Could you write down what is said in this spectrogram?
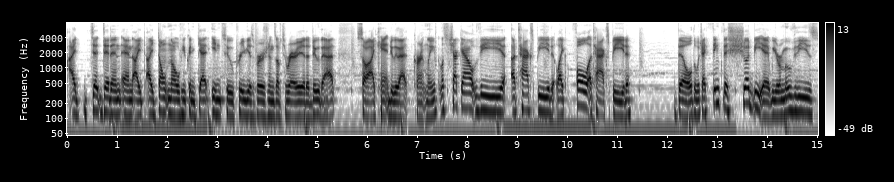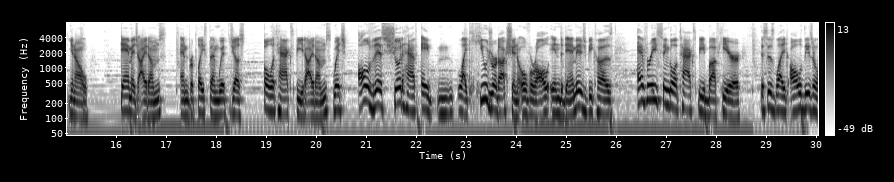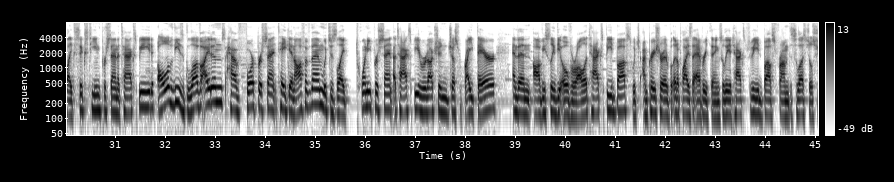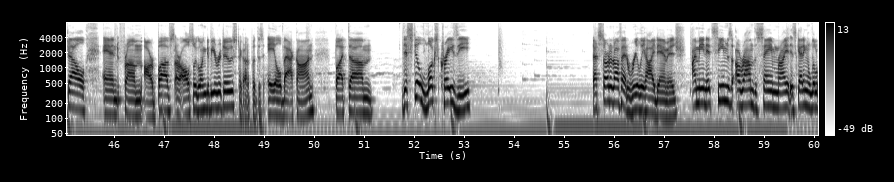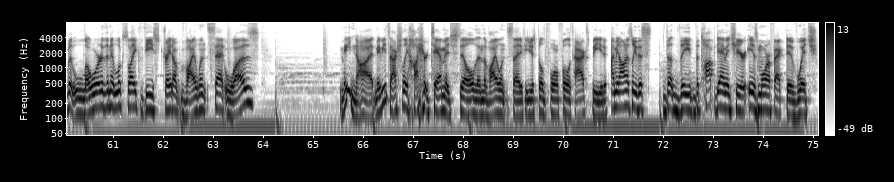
I did, didn't, and I, I don't know if you can get into previous versions of Terraria to do that, so I can't do that currently. Let's check out the attack speed, like full attack speed build, which I think this should be it. We remove these, you know, damage items and replace them with just full attack speed items, which all of this should have a like huge reduction overall in the damage because every single attack speed buff here this is like all of these are like 16% attack speed. All of these glove items have 4% taken off of them, which is like 20% attack speed reduction just right there. And then obviously the overall attack speed buffs, which I'm pretty sure it, it applies to everything. So the attack speed buffs from the Celestial Shell and from our buffs are also going to be reduced. I got to put this ale back on. But um, this still looks crazy that started off at really high damage. I mean, it seems around the same, right? It's getting a little bit lower than it looks like the straight up violent set was. Maybe not. Maybe it's actually higher damage still than the violent set if you just build full full attack speed. I mean, honestly, this the the the top damage here is more effective, which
